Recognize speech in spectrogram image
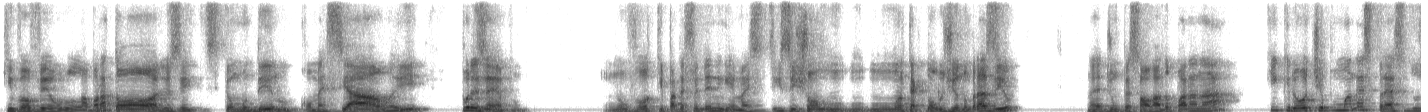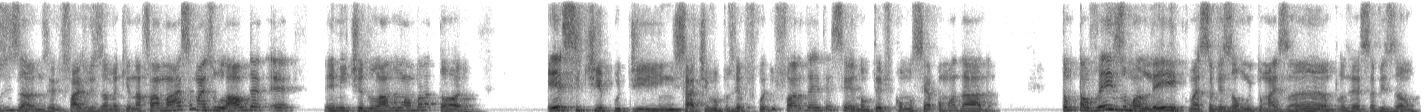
que envolveu laboratórios e se tem um modelo comercial aí. Por exemplo, não vou aqui para defender ninguém, mas existe um, um, uma tecnologia no Brasil, né, de um pessoal lá do Paraná, que criou tipo uma Nespresso dos exames. Ele faz o exame aqui na farmácia, mas o laudo é, é emitido lá no laboratório. Esse tipo de iniciativa, por exemplo, ficou de fora da RDC, não teve como ser acomodada. Então, talvez uma lei com essa visão muito mais ampla, essa visão.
